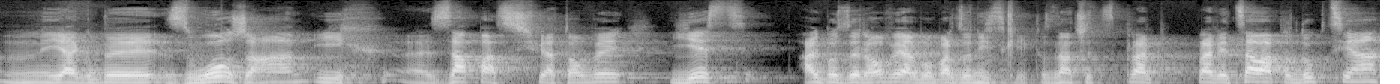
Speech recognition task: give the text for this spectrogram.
mm, jakby złoża, ich e, zapas światowy jest albo zerowy, albo bardzo niski. To znaczy pra- prawie cała produkcja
